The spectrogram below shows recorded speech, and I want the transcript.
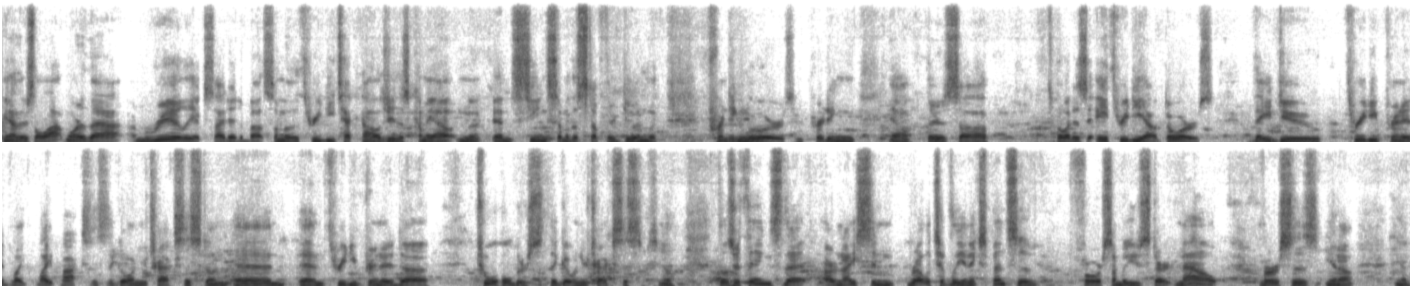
you know, there's a lot more of that. I'm really excited about some of the 3D technology that's coming out and, and seeing some of the stuff they're doing with printing lures and printing, you know, there's uh, what is it, A3D Outdoors. They do 3D printed like light boxes that go in your track system and and 3D printed uh, tool holders that go in your track systems. You know, those are things that are nice and relatively inexpensive for somebody who's starting out versus you know, you know,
